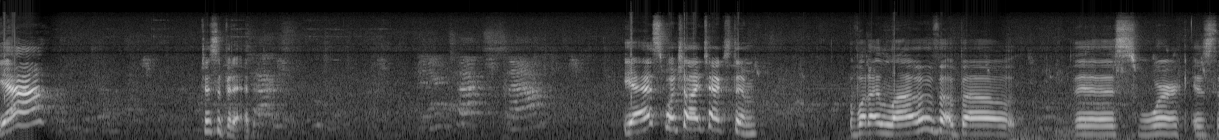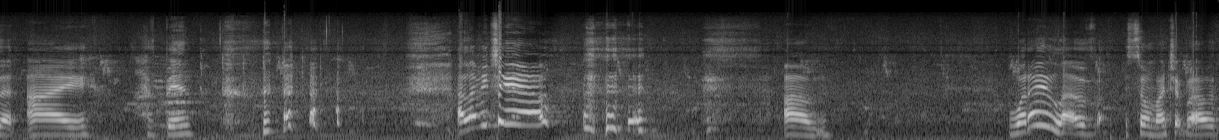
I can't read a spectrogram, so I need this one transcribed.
Yeah? Just a bit of. Can you text Sam? Yes, what shall I text him? What I love about this work is that I have been. I love you too! um, what I love so much about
